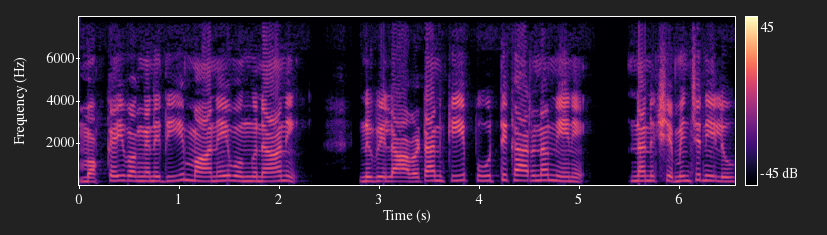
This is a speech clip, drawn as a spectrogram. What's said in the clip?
మొక్కై వంగనిది మానే వంగునా అని. నువ్వు ఇలా అవటానికి పూర్తి కారణం నేనే. నన్ను క్షమించు నీలు.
